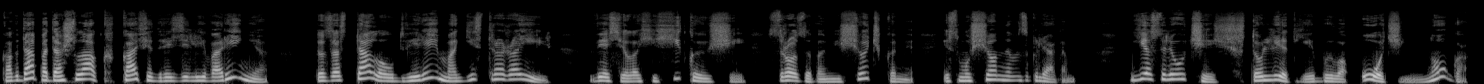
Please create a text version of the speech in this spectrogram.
Когда подошла к кафедре зельеварения, то застала у дверей магистра Раиль, весело хихикающий, с розовыми щечками и смущенным взглядом. Если учесть, что лет ей было очень много,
